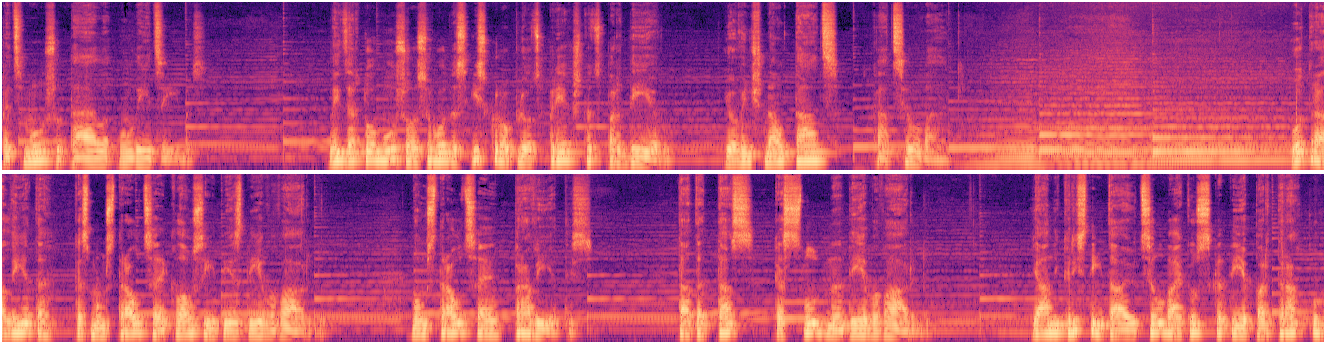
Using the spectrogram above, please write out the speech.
pēc mūsu tēla un līdzības. Līdz ar to mūsos rodas izkropļots priekšstats par Dievu, jo viņš nav tāds kā cilvēki. Otrā lieta, kas mums traucē klausīties Dieva vārdu, mums traucē pravietis. Tātad tas, kas sludina Dieva vārdu. Jāni Kristītāju cilvēki uzskatīja par traku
